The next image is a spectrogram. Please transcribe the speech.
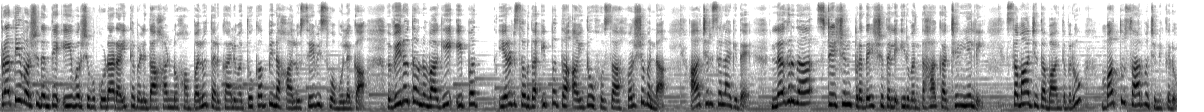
ಪ್ರತಿ ವರ್ಷದಂತೆ ಈ ವರ್ಷವೂ ಕೂಡ ರೈತ ಬೆಳೆದ ಹಣ್ಣು ಹಂಪಲು, ತರಕಾರಿ ಮತ್ತು ಕಬ್ಬಿನ ಹಾಲು ಸೇವಿಸುವ ಮೂಲಕ ವಿನೂತನವಾಗಿ ಇಪ್ಪತ್ ಎರಡು ಸಾವಿರದ ಇಪ್ಪತ್ತ ಐದು ಹೊಸ ವರ್ಷವನ್ನ ಆಚರಿಸಲಾಗಿದೆ. ನಗರದ ಸ್ಟೇಷನ್ ಪ್ರದೇಶದಲ್ಲಿ ಇರುವಂತಹ ಕಚೇರಿಯಲ್ಲಿ ಸಮಾಜದ ಬಾಂಧವರು ಮತ್ತು ಸಾರ್ವಜನಿಕರು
